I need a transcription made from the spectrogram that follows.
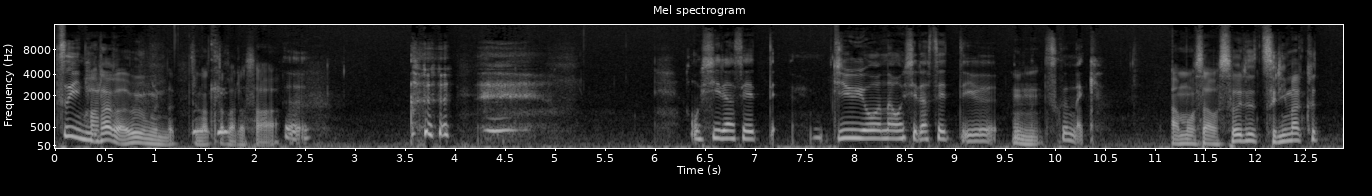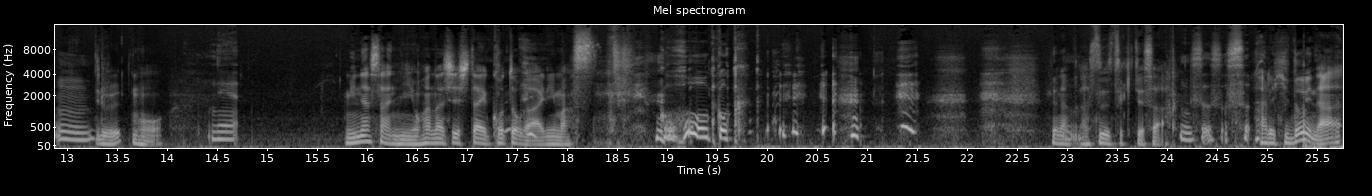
ついに。腹がウームになってなったからさ。うん。お知らせって重要なお知らせっていううん。作んなきゃあもうさそれで釣りまくっうん。てるもね。う皆さんにお話ししたいことがあります。ご報告。でなんかスーツ着てさ。うんそうそうそう。あれひどいな。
